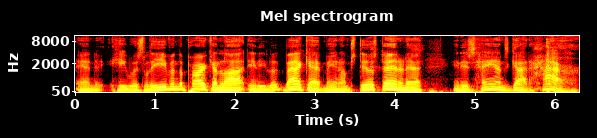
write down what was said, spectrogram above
And he was leaving the parking lot and he looked back at me and I'm still standing there and his hands got higher.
